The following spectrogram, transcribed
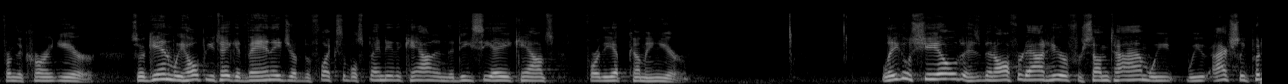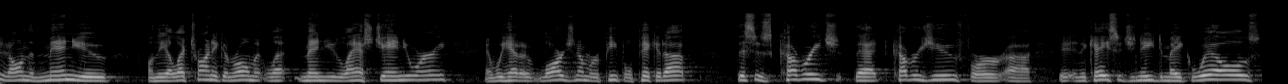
from the current year. So again, we hope you take advantage of the flexible spending account and the DCA accounts for the upcoming year. Legal Shield has been offered out here for some time. We, we actually put it on the menu, on the electronic enrollment menu last January, and we had a large number of people pick it up. This is coverage that covers you for, uh, in the case that you need to make wills,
